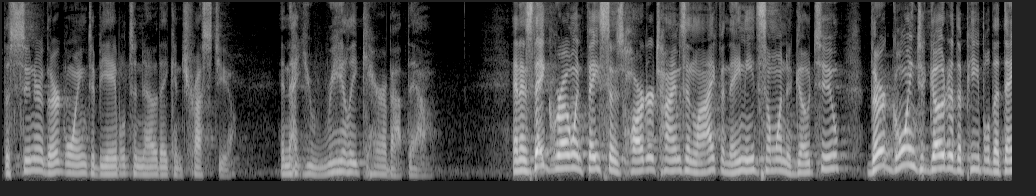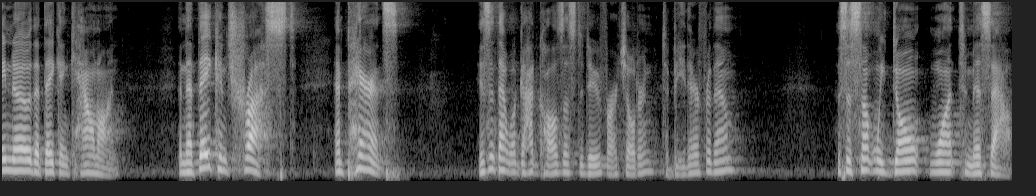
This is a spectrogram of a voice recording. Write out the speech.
the sooner they're going to be able to know they can trust you and that you really care about them. And as they grow and face those harder times in life and they need someone to go to, they're going to go to the people that they know that they can count on and that they can trust. And parents, Isn't that what God calls us to do for our children? To be there for them? This is something we don't want to miss out.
